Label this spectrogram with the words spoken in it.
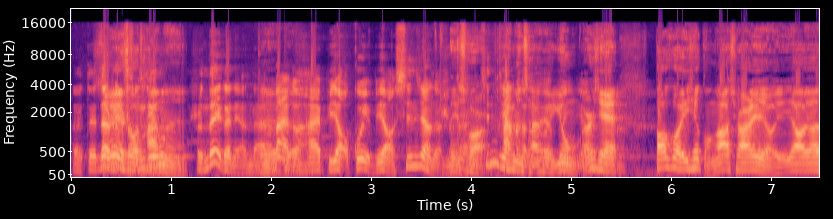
呃，对，所以说他们是那个年代，Mac 还比较贵、比较新鲜的时代，没错今，天他们才会用，而且包括一些广告圈里有要要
